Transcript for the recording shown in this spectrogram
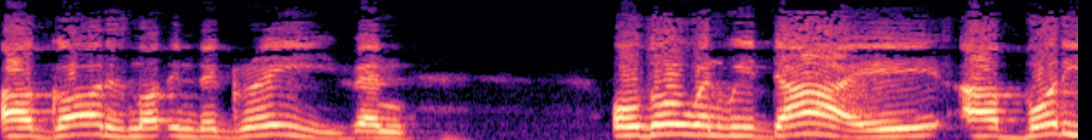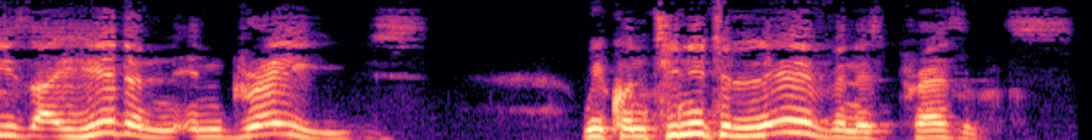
Our God is not in the grave and although when we die, our bodies are hidden in graves, we continue to live in His presence.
